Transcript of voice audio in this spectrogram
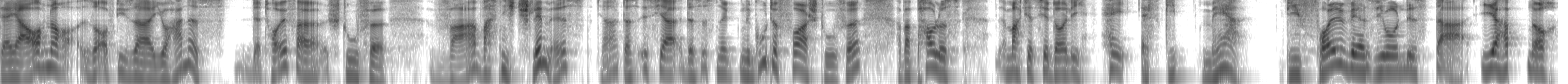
der ja auch noch so auf dieser Johannes der Täuferstufe war, was nicht schlimm ist. Ja, das ist ja, das ist eine, eine gute Vorstufe. Aber Paulus macht jetzt hier deutlich, hey, es gibt mehr. Die Vollversion ist da. Ihr habt noch,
